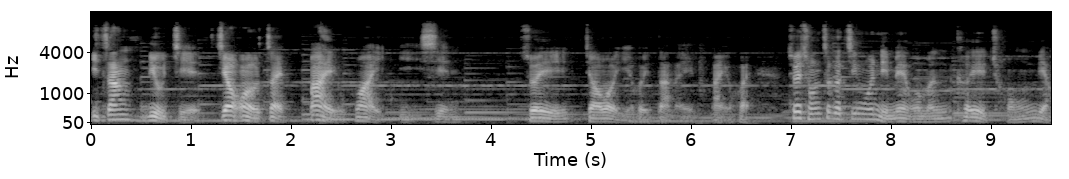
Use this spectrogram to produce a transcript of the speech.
一章六节，骄傲在败坏以先，所以骄傲也会带来败坏。所以从这个经文里面，我们可以从两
